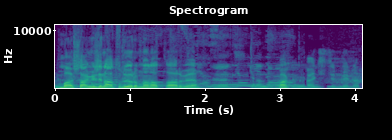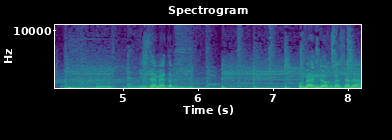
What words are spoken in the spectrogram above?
Başlangıcını hatırlıyorum lan hatta harbi. Evet. Ben de Bak. Ben çizimlerini hatırlıyorum. İzlemedim. Bu bende yok mesela.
